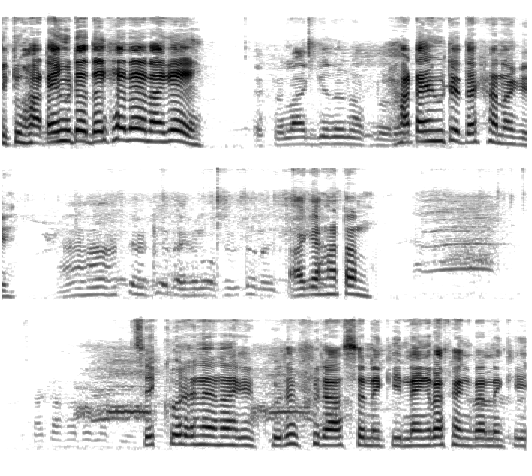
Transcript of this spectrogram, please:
একটু হাঁটাই হুটে দেখে নেন আগে। একটা লাগিয়ে দেন আপনার। হাঁটাই হুটে দেখান আগে। হ্যাঁ হ্যাঁ আগে হাঁটান। চেক করে নেন আগে ঘুরে ফিরে আসছে নাকি ন্যাংরা ফ্যাংরা নাকি?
